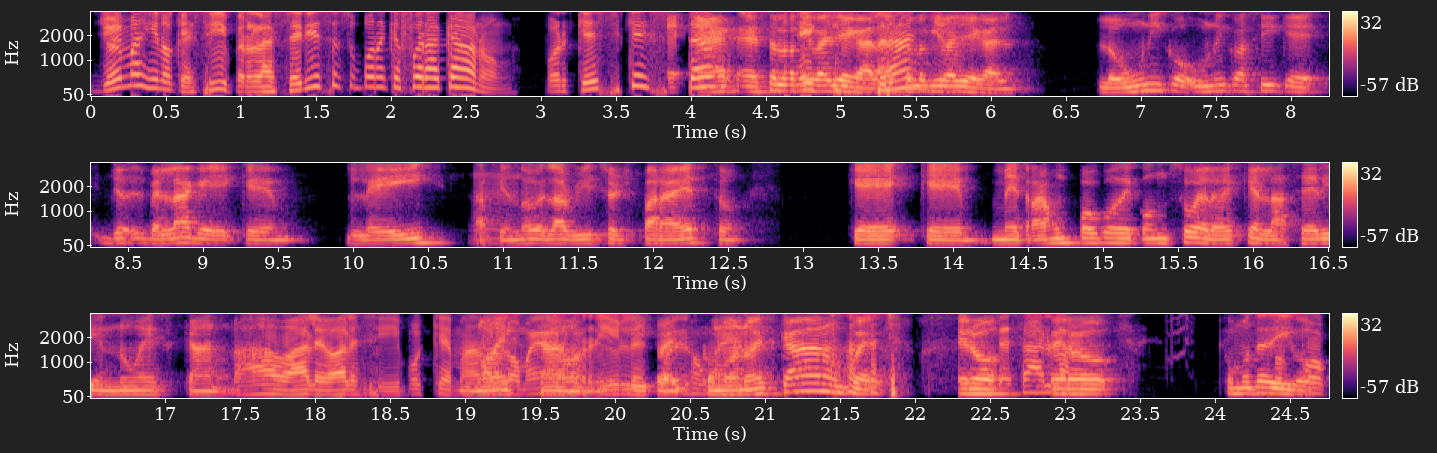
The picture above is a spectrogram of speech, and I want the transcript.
yo imagino que sí, pero la serie se supone que fuera canon. Porque es que Eh, está... eh, eso es lo que iba a llegar. Eso es lo que iba a extraño. llegar. Lo único, único así que yo, ¿verdad? Que, que leí haciendo ¿verdad? research para esto, que, que me trajo un poco de consuelo, es que la serie no es canon. Ah, vale, vale, sí, porque, mano, no es menos, canon. horrible. Y pues, como no es canon, pues. Pero, pero, ¿cómo te digo?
